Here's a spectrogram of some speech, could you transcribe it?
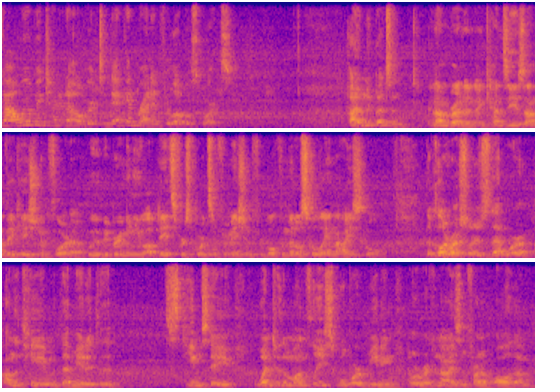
Now we'll be turning it over to Nick and Brendan for local sports. Hi, I'm Nick Benson. And I'm Brendan, and Kenzie is on vacation in Florida. We will be bringing you updates for sports information from both the middle school and the high school. The Coaler wrestlers that were on the team that made it to team state went to the monthly school board meeting and were recognized in front of all of them.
